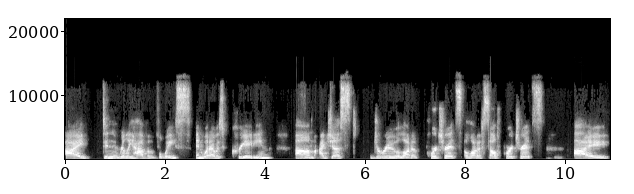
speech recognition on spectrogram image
I didn't really have a voice in what I was creating. Um, I just drew a lot of portraits, a lot of self portraits. Mm-hmm. I,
